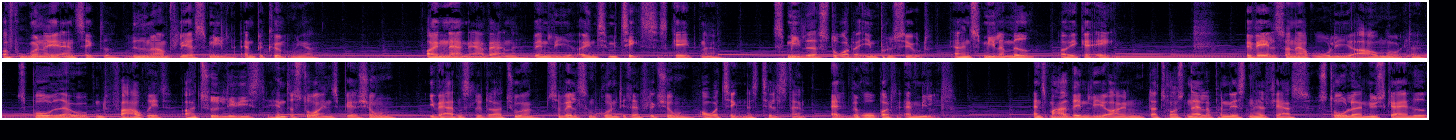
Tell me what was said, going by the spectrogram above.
og fugerne i ansigtet vidner om flere smil end bekymringer. Øjnene er nærværende, venlige og intimitetsskabende. Smilet er stort og impulsivt, at han smiler med og ikke af. Bevægelserne er rolige og afmålte, sproget er åbent, farverigt og har tydeligvis hentet stor inspiration i verdenslitteratur, såvel som grundig refleksion over tingenes tilstand. Alt ved Robert er mildt. Hans meget venlige øjne, der trods en alder på næsten 70, stråler af nysgerrighed,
